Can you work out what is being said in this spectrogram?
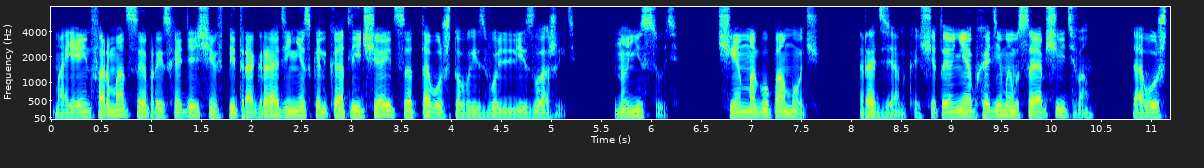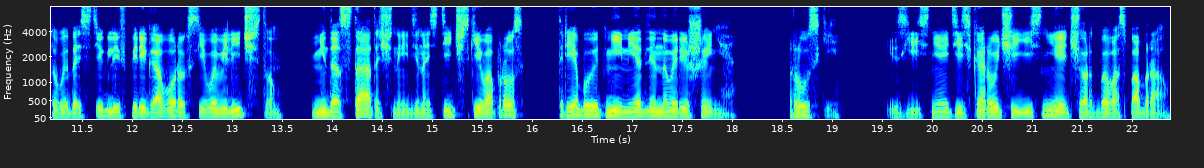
Моя информация о происходящем в Петрограде несколько отличается от того, что вы изволили изложить. Но не суть. Чем могу помочь? Родзянко, считаю необходимым сообщить вам. Того, что вы достигли в переговорах с Его Величеством, недостаточно, и династический вопрос требует немедленного решения. Русский. Изъясняйтесь короче яснее, черт бы вас побрал.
